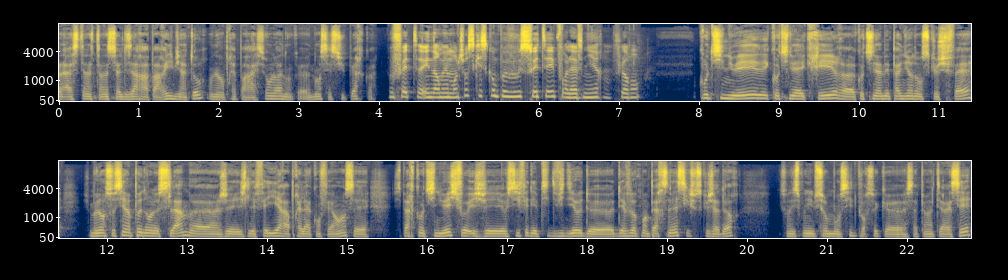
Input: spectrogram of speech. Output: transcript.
la Cité internationale des Arts à Paris bientôt. On est en préparation là, donc euh, non, c'est super quoi. Vous faites énormément de choses. Qu'est-ce qu'on peut vous souhaiter pour l'avenir, Florent? Continuer, continuer à écrire, euh, continuer à m'épanouir dans ce que je fais. Je me lance aussi un peu dans le slam. euh, je l'ai fait hier après la conférence et j'espère continuer. J'ai aussi fait des petites vidéos de développement personnel, c'est quelque chose que j'adore. Qui sont disponibles sur mon site pour ceux que ça peut intéresser.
